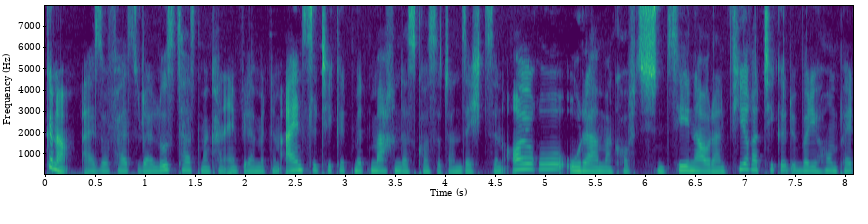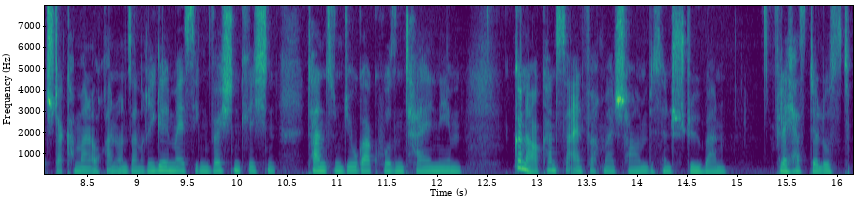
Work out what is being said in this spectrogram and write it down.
Genau, also falls du da Lust hast, man kann entweder mit einem Einzelticket mitmachen, das kostet dann 16 Euro, oder man kauft sich ein Zehner- oder ein Vierer-Ticket über die Homepage, da kann man auch an unseren regelmäßigen wöchentlichen Tanz- und Yogakursen teilnehmen. Genau, kannst du einfach mal schauen, ein bisschen stöbern. Vielleicht hast du ja Lust,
